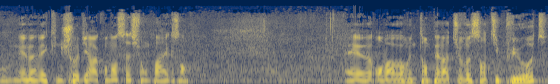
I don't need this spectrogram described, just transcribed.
Ou même avec une chaudière à condensation, par exemple. Euh, on va avoir une température ressentie plus haute.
